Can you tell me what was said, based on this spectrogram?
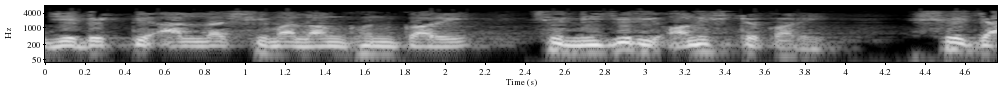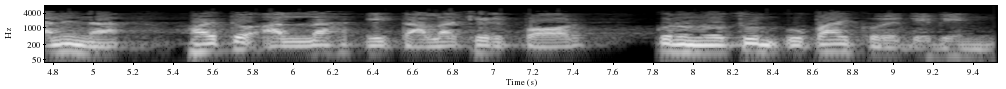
যে ব্যক্তি আল্লাহ সীমা লঙ্ঘন করে, সে নিজেরই অনিষ্ট করে। সে জানে না হয়তো আল্লাহ এই তালাকের পর কোন নতুন উপায় করে দেবেন।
